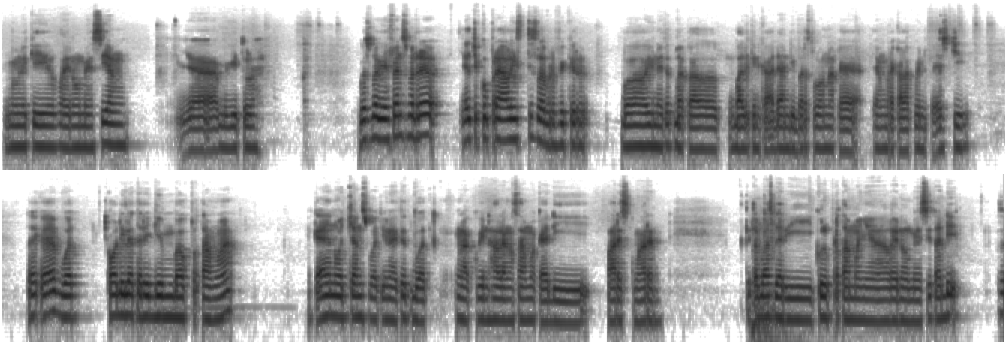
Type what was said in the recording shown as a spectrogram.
memiliki Lionel Messi yang ya begitulah. Gue sebagai fans sebenarnya ya cukup realistis lah berpikir bahwa United bakal balikin keadaan di Barcelona kayak yang mereka lakuin di PSG. Tapi kayak buat kalau dilihat dari game babak pertama, kayak no chance buat United buat ngelakuin hal yang sama kayak di Paris kemarin. Kita bahas dari gol pertamanya Lionel Messi tadi. So,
